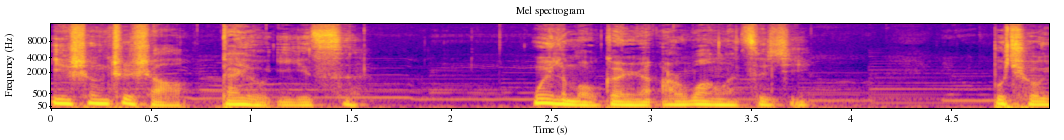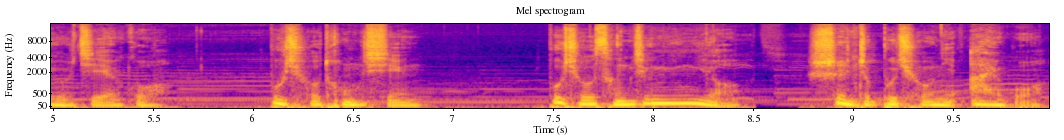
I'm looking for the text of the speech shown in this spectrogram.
一生至少该有一次，为了某个人而忘了自己，不求有结果，不求同行，不求曾经拥有，甚至不求你爱我，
